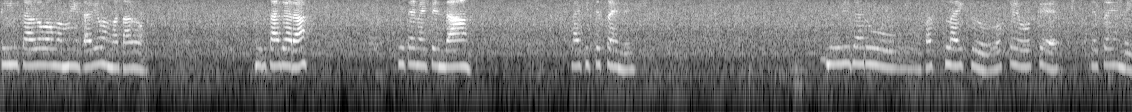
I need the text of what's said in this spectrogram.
టీ తాగవా మమ్మీ? తాగేవమ్మా తాగవు. మీరు తాగారా? టీ టైం అయిపోయిందా? లైక్ ఇచ్చేసేయండి. దేవి గారు ఫస్ట్ లైక్ ఓకే ఓకే చేసేయండి.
